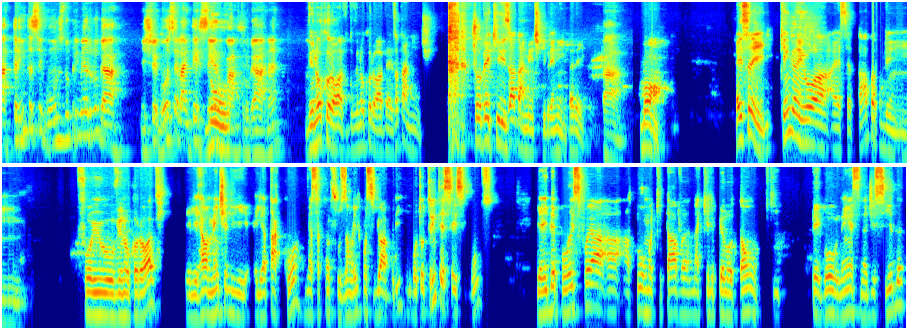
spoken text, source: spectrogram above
a 30 segundos do primeiro lugar e chegou, sei lá, em terceiro, do... quarto lugar, né? Vinokurov, do Vinokurov, é, exatamente. Deixa eu ver aqui exatamente aqui, Breninho, peraí. Tá. Bom, é isso aí. Quem ganhou a, a essa etapa, Breninho, foi o Vinokurov. Ele realmente ele, ele atacou nessa confusão, ele conseguiu abrir, botou 36 segundos. E aí depois foi a, a, a turma que estava naquele pelotão que pegou o Lance na descida.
